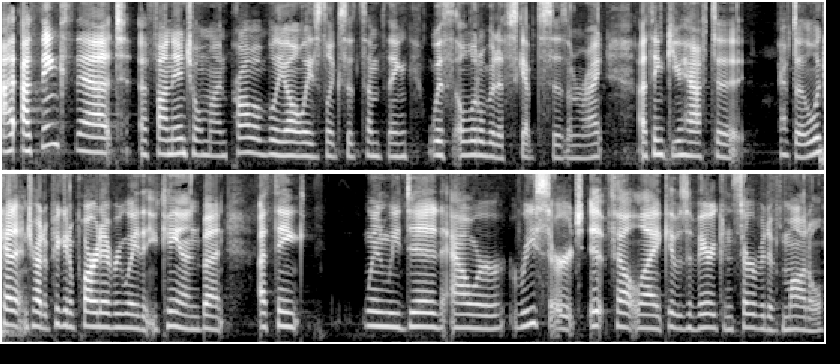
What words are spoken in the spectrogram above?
I, I think that a financial mind probably always looks at something with a little bit of skepticism, right? I think you have to have to look at it and try to pick it apart every way that you can. But I think when we did our research, it felt like it was a very conservative model,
